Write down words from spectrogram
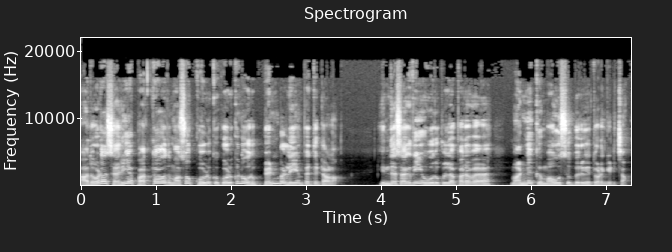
அதோட சரியாக பத்தாவது மாதம் கொழுக்கு கொழுக்குன்னு ஒரு பெண் பிள்ளையும் பெற்றுட்டாலாம் இந்த சகதியும் ஊருக்குள்ளே பரவ மண்ணுக்கு மவுசு பெருகி தொடங்கிடுச்சான்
